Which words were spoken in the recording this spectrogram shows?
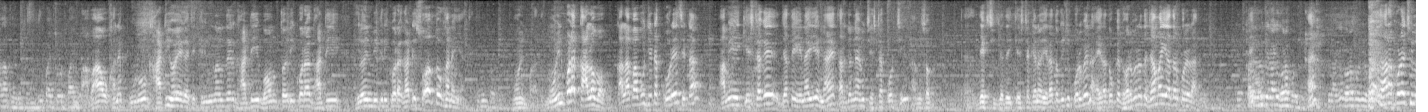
আঘাত হয়ে গেছে দুই পায়ে চোট পায়ে বাবা ওখানে পুরো ঘাঁটি হয়ে গেছে। ক্রিমিনালদের ঘাঁটি বম তৈরি করা ঘাঁটি হিরোইন বিক্রি করা ঘাঁটি সব তো ওখানেই আছে। মহিনপাড়াতে। মহিনপাড়া কালোবাবু। কালাবাবু যেটা করে সেটা আমি এই কেসটাকে যাতে এনআইএ নেয় তার জন্য আমি চেষ্টা করছি। আমি সব দেখছি যাতে এই কেসটা কেন এরা তো কিছু করবে না এরা তো ওকে ধরবে না তো জামাই আদর করে রাখবে। আগে ধরা পড়েছে হ্যাঁ? ধরা পড়েছিল।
